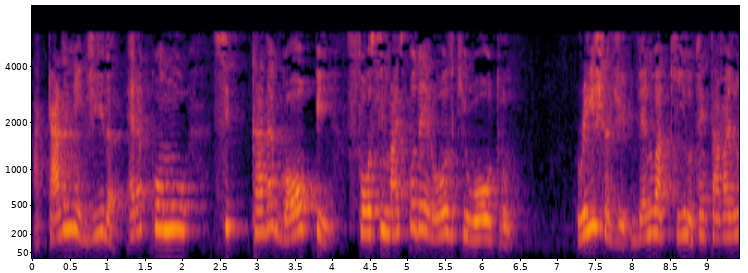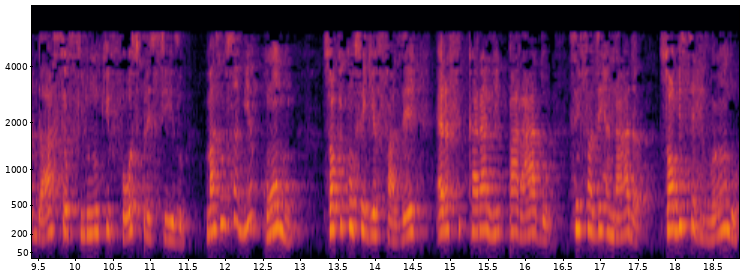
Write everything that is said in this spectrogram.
a cada medida era como se cada golpe fosse mais poderoso que o outro. Richard, vendo aquilo, tentava ajudar seu filho no que fosse preciso, mas não sabia como. Só o que conseguia fazer era ficar ali parado, sem fazer nada, só observando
